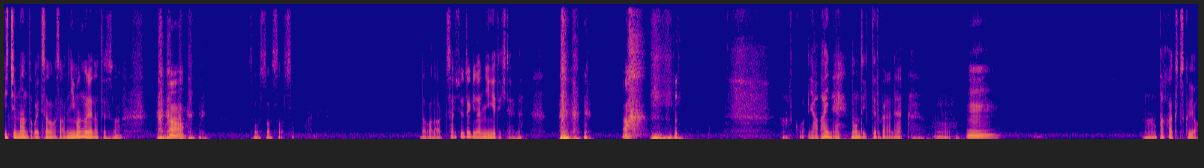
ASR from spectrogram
1万とか言ってたのがさ、2万ぐらいになっててさ、うん。そうそうそうそう。だから、最終的には逃げてきたよね。ああそこは、やばいね。飲んでいってるからね。うん。うん。まあ、高くつくよ。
